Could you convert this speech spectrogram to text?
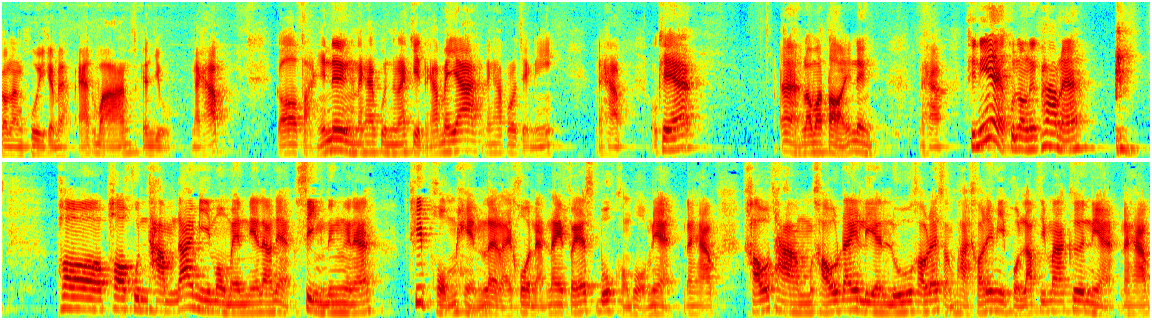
กำลังคุยกันแบบ advance กันอยู่นะครับ ก็ฝากนิดนึงนะครับคุณธนกิจนะครับไม่ยากนะครับโปรเจกต์นี้นะครับโอเคฮะอะเรามาต่อนิดนึงนะครับทีนี้คุณลองนึกภาพนะ พอพอคุณทำได้มีโมเมนต์นี้แล้วเนี่ยสิ่งหนึ่งเลยนะที่ผมเห็นหลาย ๆ คนนะใน Facebook ของผมเนี่ยนะครับเขาทำเขาได้เรียนรู้เขาได้สัมผัสเขาได้มีผลลัพธ์ที่มากขึ้นเนี่ยนะครับ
